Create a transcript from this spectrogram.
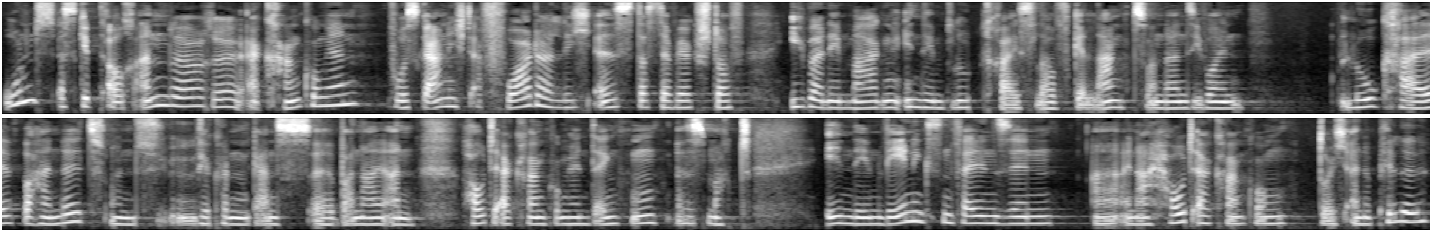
Und es gibt auch andere Erkrankungen, wo es gar nicht erforderlich ist, dass der Wirkstoff über den Magen in den Blutkreislauf gelangt, sondern sie wollen lokal behandelt und wir können ganz äh, banal an Hauterkrankungen denken. Es macht in den wenigsten Fällen Sinn, äh, eine Hauterkrankung durch eine Pille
